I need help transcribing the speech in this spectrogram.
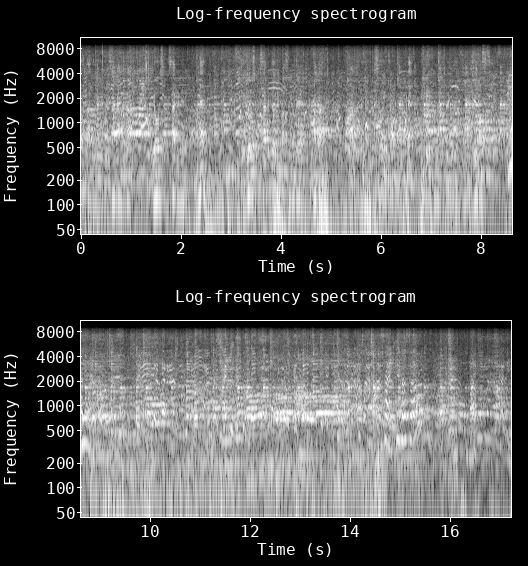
ハタという魚が養殖されてるからね養殖されておりますのでまたそういったものもね見ていただきたいなと思っています。さあ池田さん、マドンナハーリー、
